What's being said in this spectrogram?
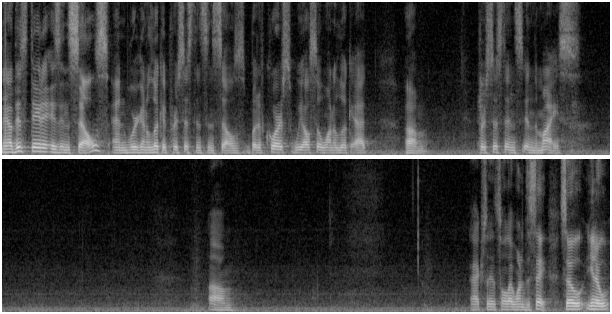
Now, this data is in cells, and we're going to look at persistence in cells. But of course, we also want to look at um, persistence in the mice. Um, actually, that's all I wanted to say. So, you know,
